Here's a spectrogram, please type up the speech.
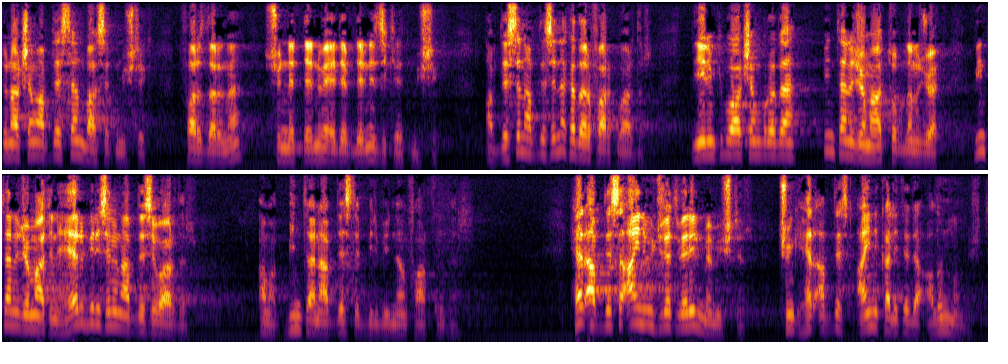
dün akşam abdestten bahsetmiştik. Farzlarını, sünnetlerini ve edeplerini zikretmiştik. Abdestin abdeste ne kadar fark vardır? Diyelim ki bu akşam burada bin tane cemaat toplanacak. Bin tane cemaatin her birisinin abdesti vardır. Ama bin tane abdest de birbirinden farklıdır. Her abdeste aynı ücret verilmemiştir. Çünkü her abdest aynı kalitede alınmamıştır.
